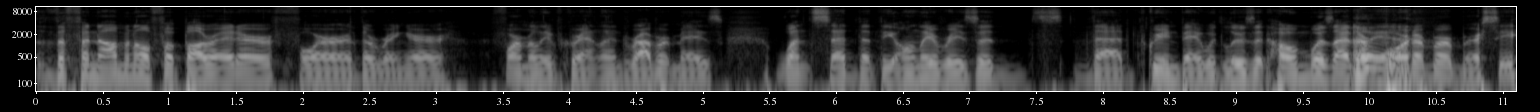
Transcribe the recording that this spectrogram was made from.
The phenomenal football writer for The Ringer, formerly of Grantland, Robert Mays, once said that the only reasons that Green Bay would lose at home was either Oh, yeah. boredom or mercy.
